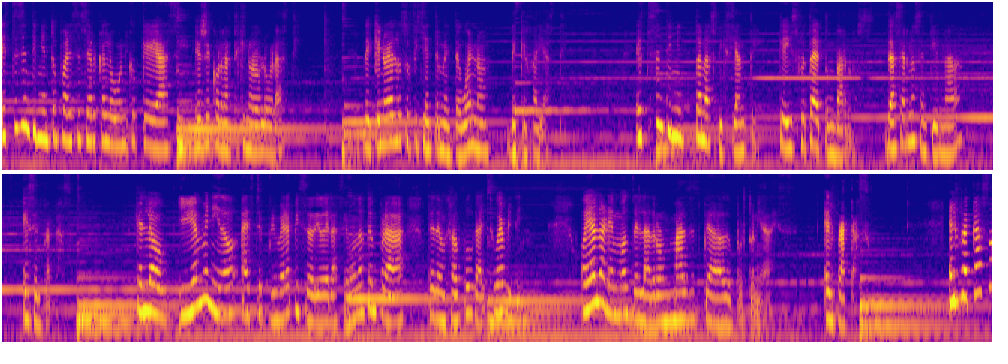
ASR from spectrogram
Este sentimiento parece ser que lo único que hace es recordarte que no lo lograste, de que no eres lo suficientemente bueno, de que fallaste. Este sentimiento tan asfixiante que disfruta de tumbarnos, de hacernos sentir nada, es el fracaso. Hello y bienvenido a este primer episodio de la segunda temporada de The Unhelpful Guide to Everything. Hoy hablaremos del ladrón más despiadado de oportunidades, el fracaso. El fracaso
